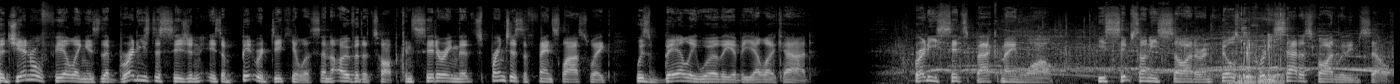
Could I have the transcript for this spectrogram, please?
the general feeling is that Brady's decision is a bit ridiculous and over the top, considering that Sprinter's offence last week was barely worthy of a yellow card. Brady sits back meanwhile. He sips on his cider and feels pretty satisfied with himself.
